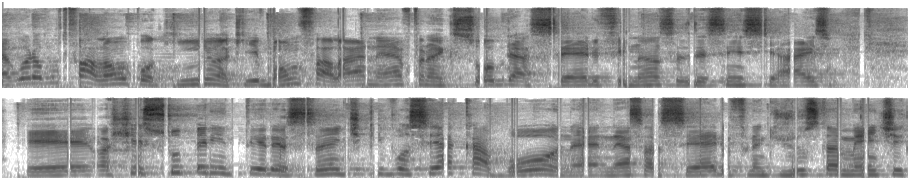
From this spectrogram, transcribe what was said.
Agora eu vou falar um pouquinho aqui, vamos falar, né, Frank, sobre a série Finanças Essenciais. É, eu achei super interessante que você acabou, né, nessa série, Frank, justamente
